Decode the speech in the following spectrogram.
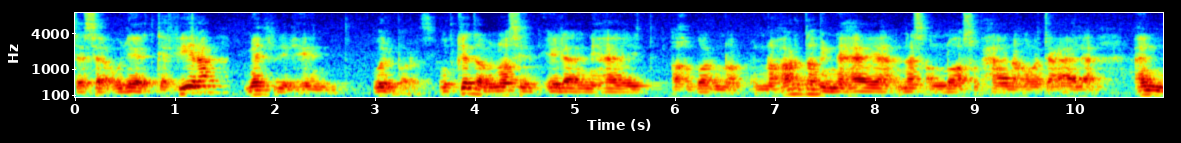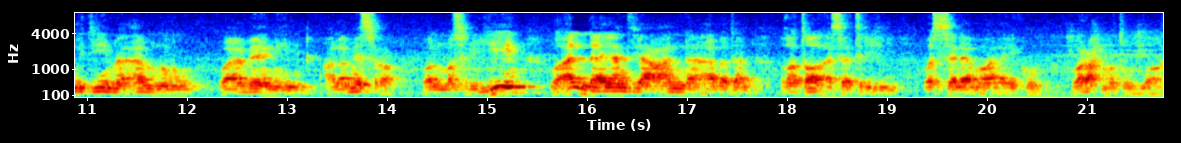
تساؤلات كثيرة مثل الهند والبرازيل. وبكده بنصل إلى نهاية أخبارنا النهاردة. في النهاية نسأل الله سبحانه وتعالى أن يديم أمنه وأمانه على مصر والمصريين وألا ينزع عنا أبدا غطاء ستره. والسلام عليكم ورحمة الله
